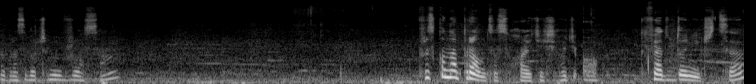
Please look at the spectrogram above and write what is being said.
Dobra, zobaczymy wrzosa. Wszystko na promce, słuchajcie, jeśli chodzi o kwiat w doniczce.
